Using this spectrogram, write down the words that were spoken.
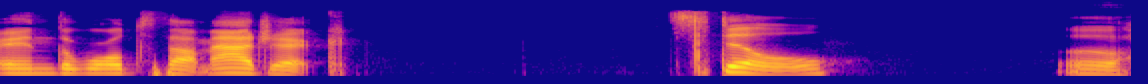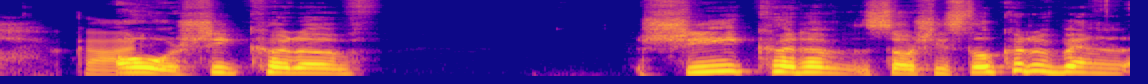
in the worlds without magic. Still. Ugh, God. Oh, she could have. She could have. So she still could have been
